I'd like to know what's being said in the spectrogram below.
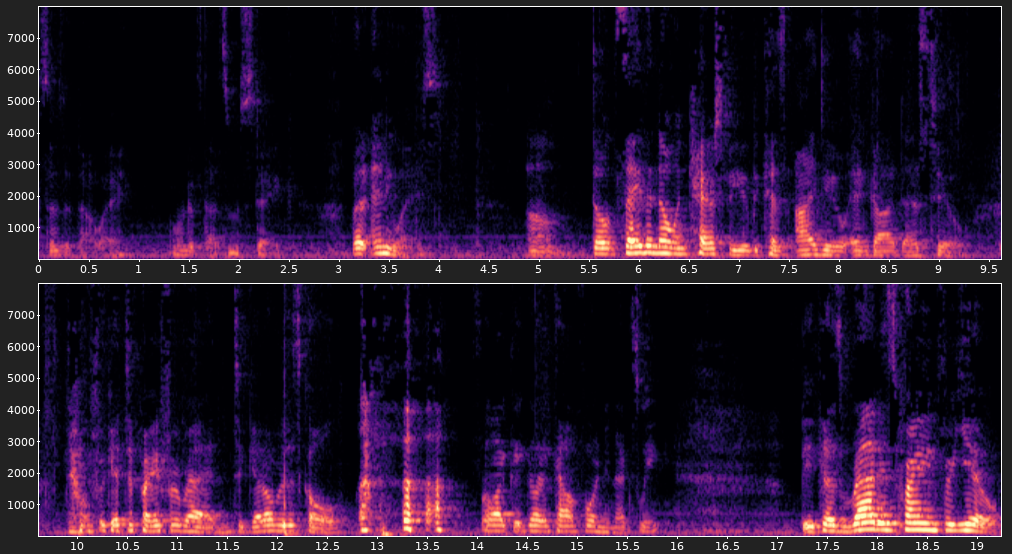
says it that way. I wonder if that's a mistake. But anyways, um, don't say that no one cares for you because I do and God does too. Don't forget to pray for Red to get over this cold so I could go to California next week. Because Red is praying for you.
